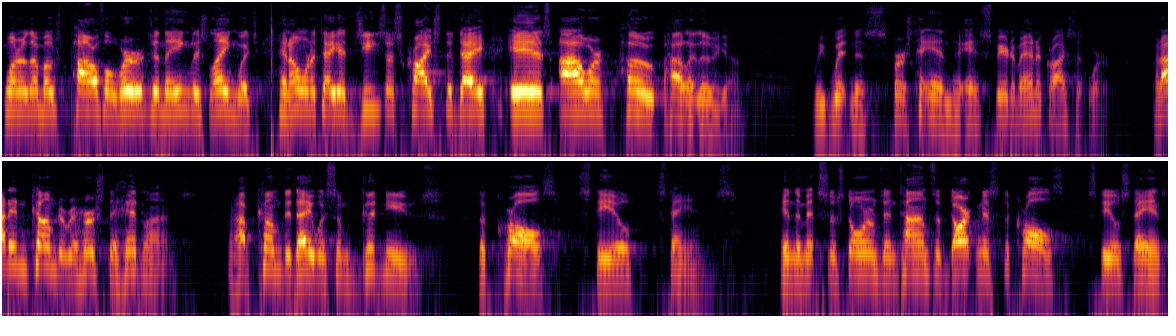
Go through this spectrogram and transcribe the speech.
one of the most powerful words in the English language. And I want to tell you, Jesus Christ today is our hope. Hallelujah. We witness firsthand the spirit of Antichrist at work. But I didn't come to rehearse the headlines, but I've come today with some good news. The cross still stands. In the midst of storms and times of darkness, the cross still stands.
